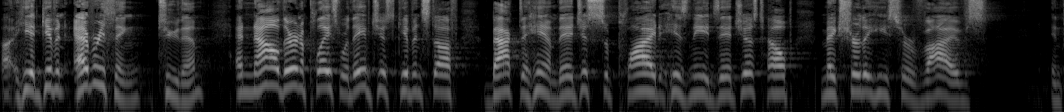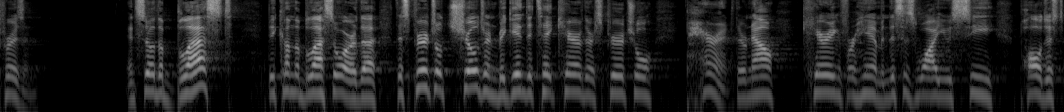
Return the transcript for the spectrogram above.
uh, he had given everything to them. And now they're in a place where they've just given stuff back to him. They had just supplied his needs. They had just helped make sure that he survives in prison. And so the blessed become the blessor. The, the spiritual children begin to take care of their spiritual parent. They're now caring for him. And this is why you see Paul just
